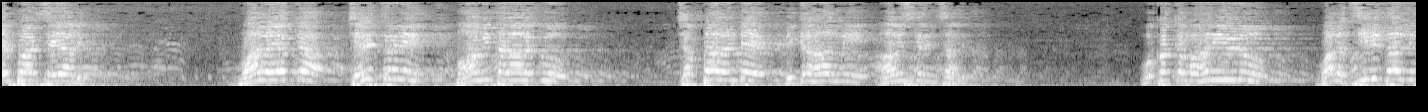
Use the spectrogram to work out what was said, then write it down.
ఏర్పాటు చేయాలి. వాళ్ళ యొక్క చరిత్రని భావితరాలకు చెప్పాలంటే విగ్రహాల్ని ఆవిష్కరించాలి. ఒక్కొక్క మహనీయుడు వాళ్ళ జీవితాల్ని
